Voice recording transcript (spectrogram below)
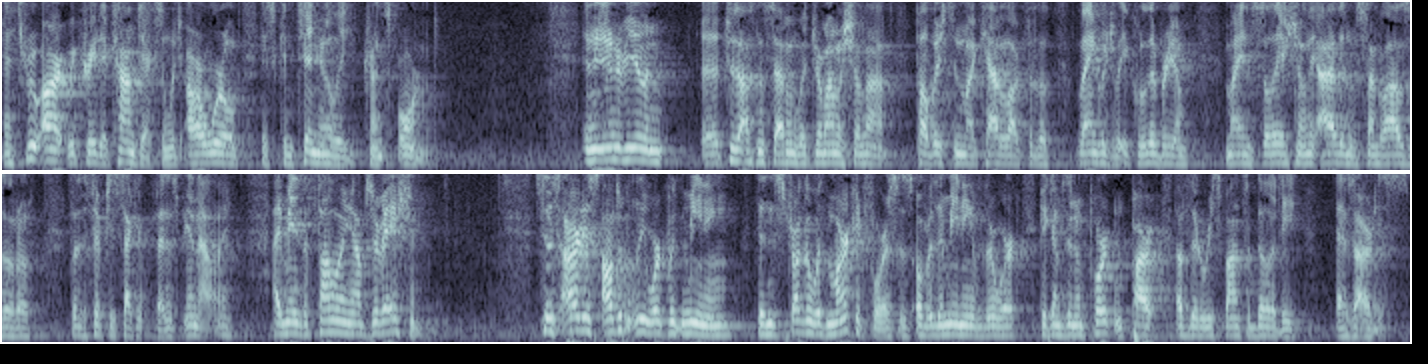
And through art, we create a context in which our world is continually transformed. In an interview in uh, 2007 with Germano Celant, published in my catalog for the language of equilibrium, my installation on the island of San Lazzaro for the 52nd Venice Biennale, I made the following observation. Since artists ultimately work with meaning, then the struggle with market forces over the meaning of their work becomes an important part of their responsibility as artists.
